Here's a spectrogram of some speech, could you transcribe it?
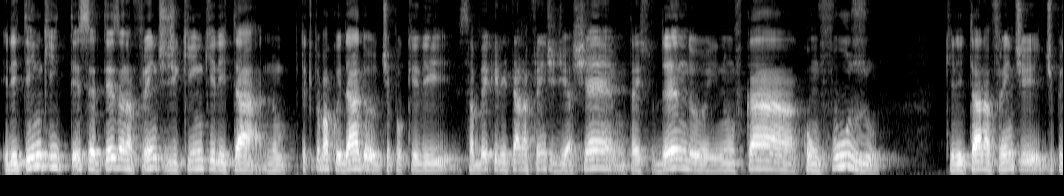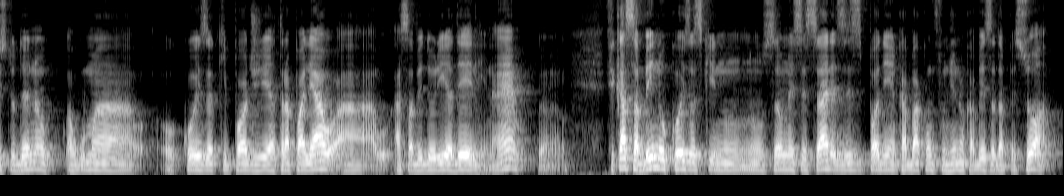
ele tem que ter certeza na frente de quem que ele está. Tem que tomar cuidado, tipo que ele saber que ele está na frente de Hashem, está estudando e não ficar confuso que ele está na frente, tipo estudando alguma coisa que pode atrapalhar a, a sabedoria dele, né? Ficar sabendo coisas que não, não são necessárias, às vezes podem acabar confundindo a cabeça da pessoa.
